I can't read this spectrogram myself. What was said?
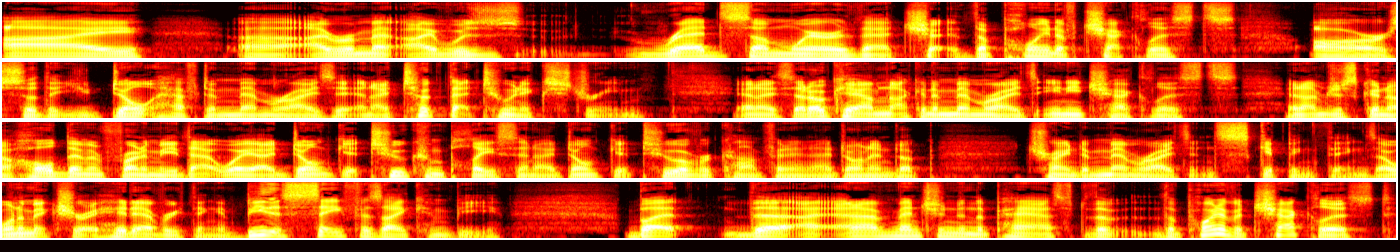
I uh, I remember I was read somewhere that che- the point of checklists are so that you don't have to memorize it, and I took that to an extreme. And I said, okay, I'm not going to memorize any checklists and I'm just going to hold them in front of me. That way I don't get too complacent. I don't get too overconfident. I don't end up trying to memorize it and skipping things. I want to make sure I hit everything and be as safe as I can be. But the, and I've mentioned in the past, the, the point of a checklist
